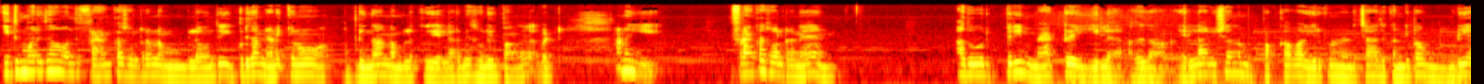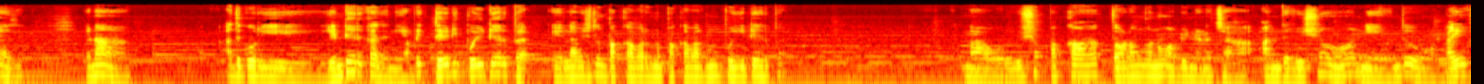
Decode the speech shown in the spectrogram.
இது மாதிரி தான் வந்து ஃப்ராங்காக சொல்கிறேன் நம்மளை வந்து இப்படி தான் நினைக்கணும் அப்படின்னு தான் நம்மளுக்கு எல்லாருமே சொல்லியிருப்பாங்க. பட் ஆனால் ஃப்ராங்காக சொல்கிறேனே அது ஒரு பெரிய மேட்ரே இல்லை. அதுதான். எல்லா விஷயம் நம்ம பக்காவாக இருக்கணும்னு நினச்சா அது கண்டிப்பாக முடியாது. ஏன்னா அதுக்கு ஒரு எண்டே இருக்காது. நீ அப்படியே தேடி போயிட்டே இருப்ப. எல்லா விஷயத்துலையும் பக்காவாக இருக்கணும் பக்காவாக இருக்கணும் போய்கிட்டே இருப்ப. நான் ஒரு விஷயம் பக்காவாக தான் தொடங்கணும் அப்படின்னு நினச்சா அந்த விஷயம் நீ வந்து உன் லைஃப்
